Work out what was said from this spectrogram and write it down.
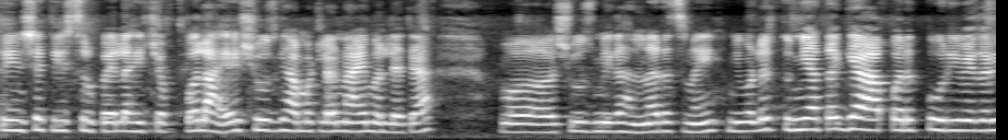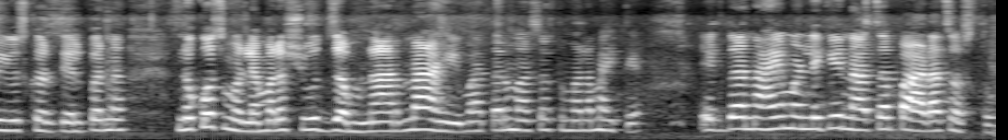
तीनशे तीस रुपयाला ही चप्पल आहे. शूज घ्या म्हटलं नाही म्हणल्या त्या. शूज मी घालणारच नाही. मी म्हटलं तुम्ही आता घ्या परत पोरी वगैरे यूज करतील. पण नकोच म्हटल्या मला शूज जमणार नाही. म्हातार माणसं तुम्हाला माहिती आहे एकदा नाही म्हणले की नाचा पाडाच असतो.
